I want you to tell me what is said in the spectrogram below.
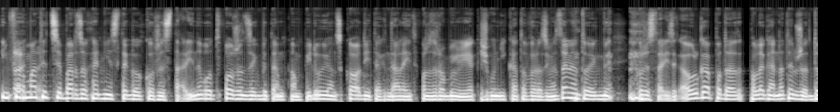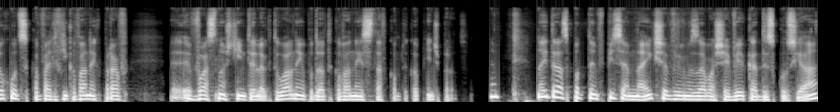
informatycy tak, tak. bardzo chętnie z tego korzystali, no bo tworząc jakby tam kompilując kod i tak dalej, tworząc, zrobili jakieś unikatowe rozwiązania, to jakby korzystali z tego. A ulga poda, polega na tym, że dochód z kwalifikowanych praw e, własności intelektualnej opodatkowany jest stawką tylko 5%. Nie? No i teraz pod tym wpisem na X wywiązała się wielka dyskusja,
